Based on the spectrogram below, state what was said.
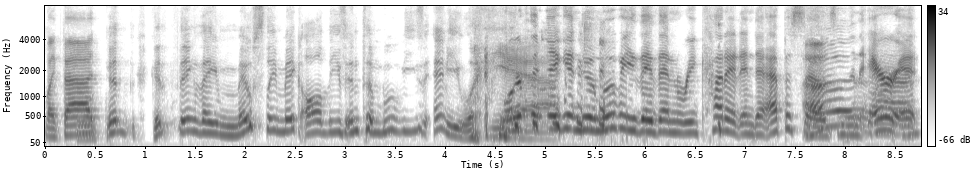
like that. Well, good, good thing they mostly make all these into movies anyway. Yeah. What if they make it into a movie? They then recut it into episodes uh, and then air it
